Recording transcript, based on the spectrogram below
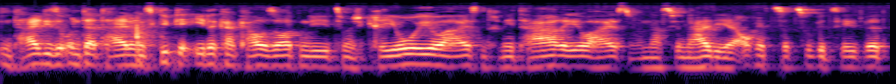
zum Teil diese Unterteilung. Es gibt ja Edelkakaosorten, die zum Beispiel Criollo heißen, Trinitario heißen und National, die ja auch jetzt dazu gezählt wird.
